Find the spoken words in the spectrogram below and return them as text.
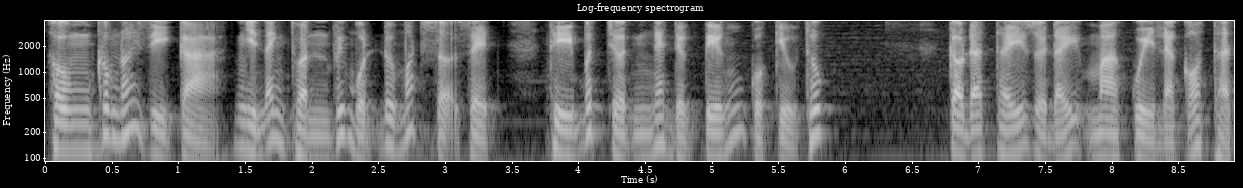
Hùng không nói gì cả, Nhìn anh Thuần với một đôi mắt sợ sệt, Thì bất chợt nghe được tiếng của Kiều Thúc. Cậu đã thấy rồi đấy, Ma quỷ là có thật.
